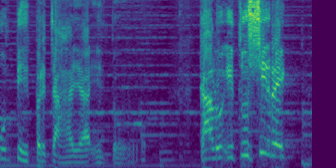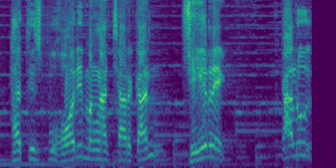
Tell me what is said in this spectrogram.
putih bercahaya itu. Kalau itu syirik, hadis Bukhari mengajarkan syirik. Kalau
